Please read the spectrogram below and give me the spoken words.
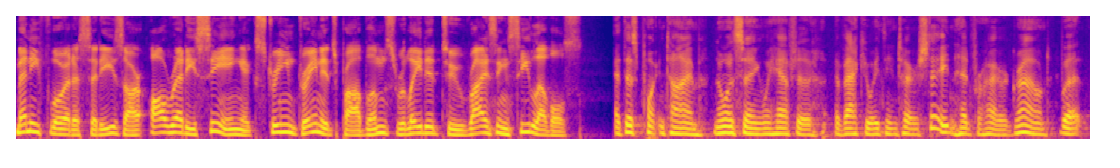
Many Florida cities are already seeing extreme drainage problems related to rising sea levels. At this point in time, no one's saying we have to evacuate the entire state and head for higher ground, but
